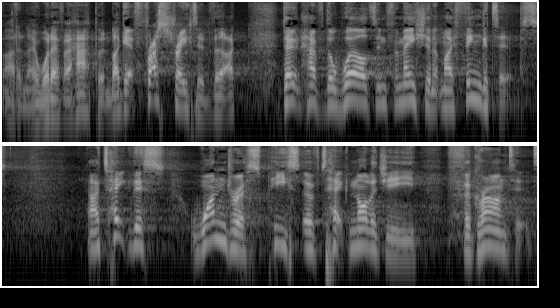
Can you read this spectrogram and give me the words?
I don't know, whatever happened, I get frustrated that I don't have the world's information at my fingertips. And I take this wondrous piece of technology for granted.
